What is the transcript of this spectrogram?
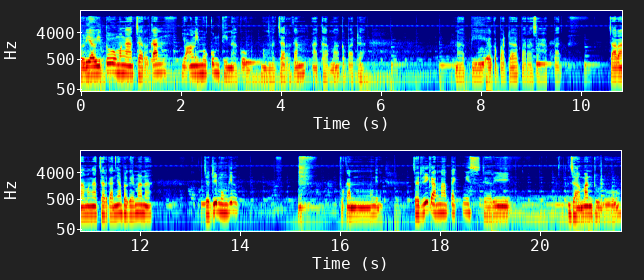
Beliau itu mengajarkan yu'alimukum dinakum mengajarkan agama kepada nabi eh, kepada para sahabat. Cara mengajarkannya bagaimana? Jadi mungkin bukan mungkin jadi karena teknis dari zaman dulu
